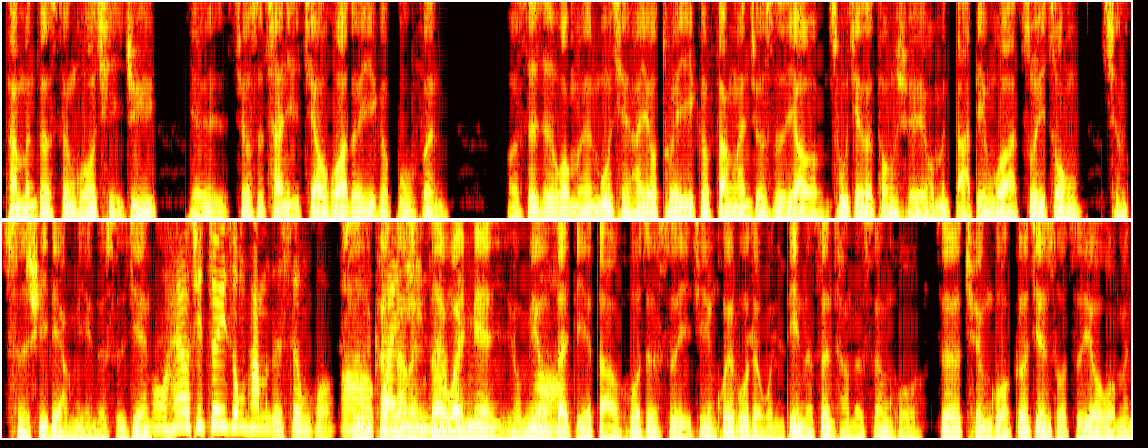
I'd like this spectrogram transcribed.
他们的生活起居，也就是参与教化的一个部分啊。甚至我们目前还有推一个方案，就是要出监的同学，我们打电话追踪，持续两年的时间。我、哦、还要去追踪他们的生活，是、哦、看他们在外面有没有在跌倒，哦、或者是已经恢复的稳定的正常的生活。这全国各监所只有我们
